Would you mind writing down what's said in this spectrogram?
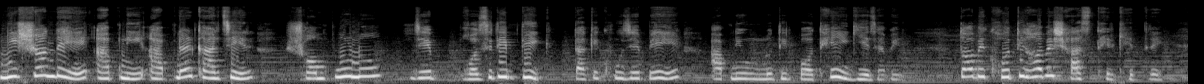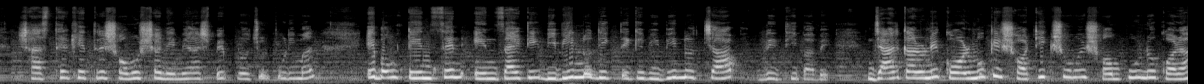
নিঃসন্দেহে আপনি আপনার কার্যের সম্পূর্ণ যে পজিটিভ দিক তাকে খুঁজে পেয়ে আপনি উন্নতির পথে এগিয়ে যাবেন। তবে ক্ষতি হবে স্বাস্থ্যের ক্ষেত্রে। স্বাস্থ্যের ক্ষেত্রে সমস্যা নেমে আসবে প্রচুর পরিমাণ এবং টেনশন এনজাইটি বিভিন্ন দিক থেকে বিভিন্ন চাপ বৃদ্ধি পাবে, যার কারণে কর্মকে সঠিক সময় সম্পূর্ণ করা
